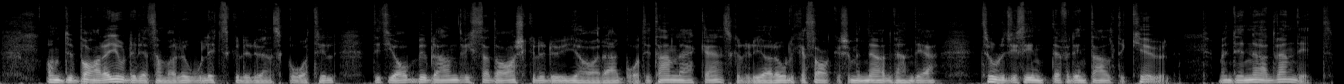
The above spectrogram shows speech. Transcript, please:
Om du bara gjorde det som var roligt skulle du ens gå till ditt jobb ibland. Vissa dagar skulle du göra, gå till tandläkaren. Skulle du göra olika saker som är nödvändiga? Troligtvis inte, för det är inte alltid kul. Men det är nödvändigt.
